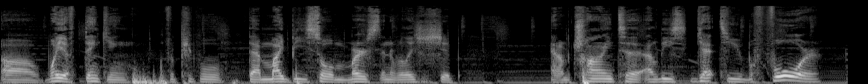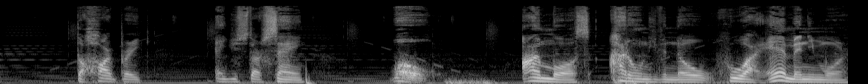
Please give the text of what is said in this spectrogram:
uh, way of thinking for people that might be so immersed in a relationship. And I'm trying to at least get to you before the heartbreak and you start saying, Whoa, I'm lost. I don't even know who I am anymore.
